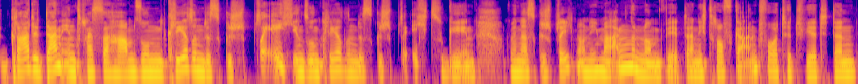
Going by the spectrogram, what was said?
gerade dann Interesse haben, so ein klärendes Gespräch, in so ein klärendes Gespräch zu gehen. Und wenn das Gespräch noch nicht mal angenommen wird, da nicht darauf geantwortet wird, dann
